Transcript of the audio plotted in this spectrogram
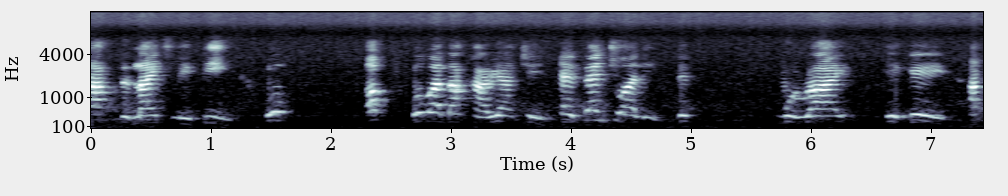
how the night may be. Up over that career change, eventually they will rise again. And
